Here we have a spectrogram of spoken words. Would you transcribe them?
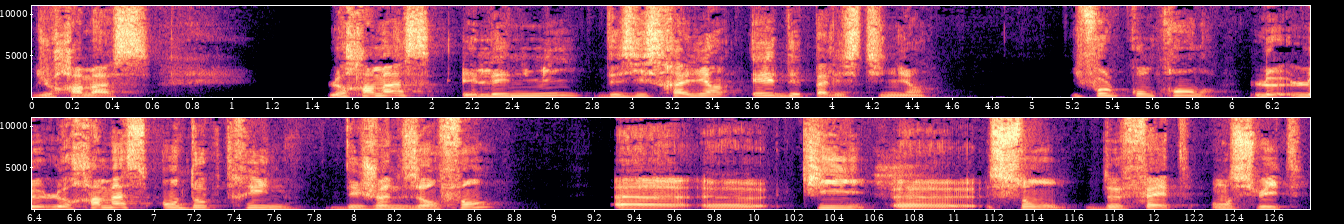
du Hamas. Le Hamas est l'ennemi des Israéliens et des Palestiniens il faut le comprendre. Le, Hamas endoctrine des jeunes enfants euh, euh, qui euh, sont de fait ensuite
